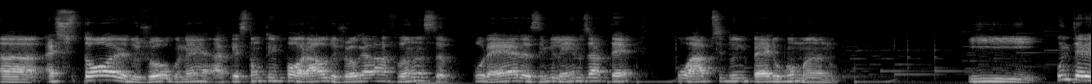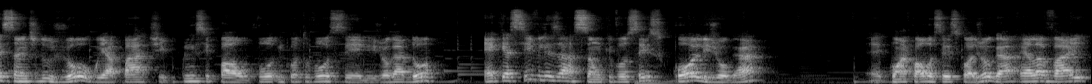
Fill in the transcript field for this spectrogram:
uh, a história do jogo, né, a questão temporal do jogo, ela avança por eras e milênios até o ápice do Império Romano. E o interessante do jogo, e a parte principal, enquanto você, ele, jogador, é que a civilização que você escolhe jogar, é, com a qual você escolhe jogar, ela vai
